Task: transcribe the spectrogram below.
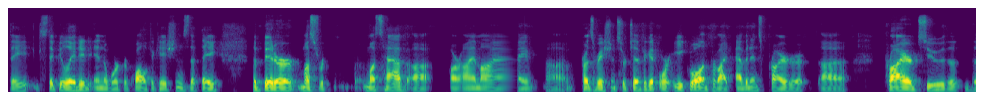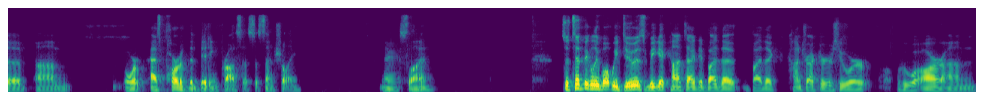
they stipulated in the worker qualifications that they, the bidder must, must have uh, our IMI uh, preservation certificate or equal and provide evidence prior to, uh, prior to the, the, um, or as part of the bidding process, essentially. Next slide. So typically what we do is we get contacted by the, by the contractors who are, who are, um,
